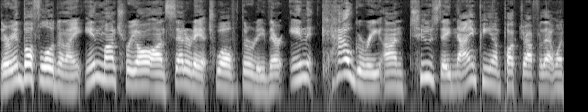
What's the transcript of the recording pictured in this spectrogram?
They're in Buffalo tonight, in Montreal on Saturday at 12:30. They're in Calgary on Tuesday, 9 p.m. puck drop for that one.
